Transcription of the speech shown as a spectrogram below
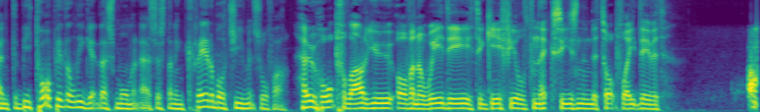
And to be top of the league at this moment, it's just an incredible achievement so far. How hopeful are you of an away day to Gayfield next season in the top flight, David? Oh,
